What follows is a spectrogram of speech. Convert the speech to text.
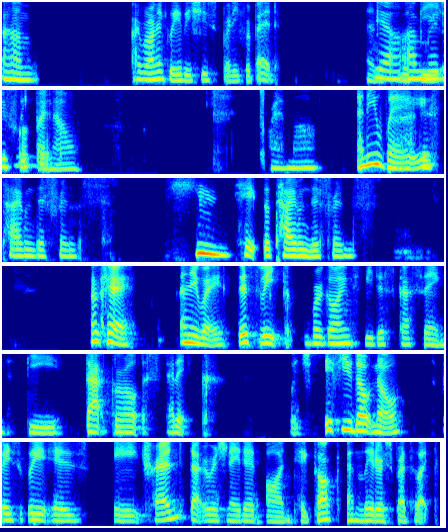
um ironically she's ready for bed and Yeah, would I'm be ready for asleep by bed. now grandma anyway this time difference. Hate the time difference. okay anyway this week we're going to be discussing the that girl aesthetic which if you don't know basically is a trend that originated on tiktok and later spread to like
